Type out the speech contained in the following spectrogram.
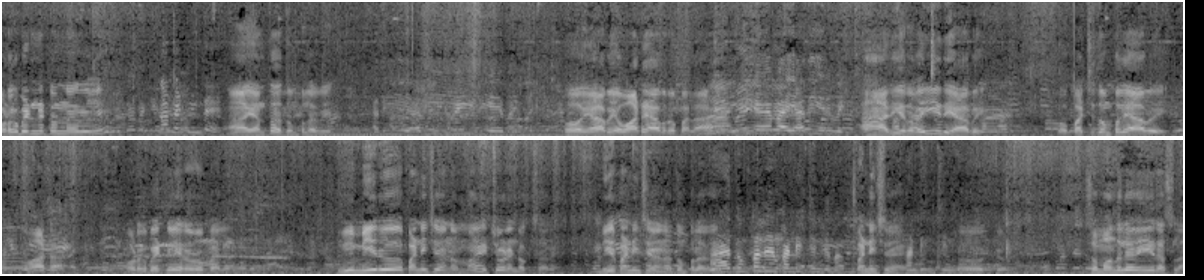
ఉడకబెట్టినట్టు ఉన్నారు ఇవి ఎంత దుంపలు అవి? ఇది ఓ యాభై వాట యాభై రూపాయలా? ఇది అది ఇరవై. ఇది యాభై. ఓ పచ్చి దుంపలు యాభై. వాట. ఉడకబెట్టినవి ఇరవై రూపాయలు. ఇవి మీరు పండించినమ్మా ఇటు చూడండి ఒకసారి. మీరు పండించినా దుంపలు అవి? పండించినవే? ఓకే సో మందులు ఏమి వేయరు అసలు?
